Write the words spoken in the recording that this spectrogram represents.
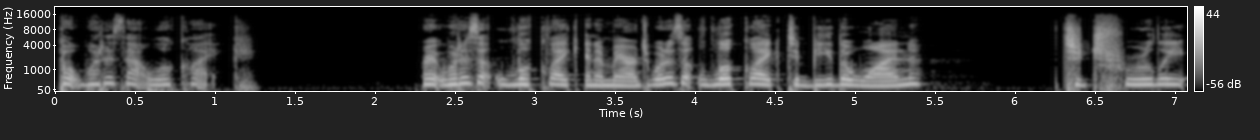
but what does that look like? Right? What does it look like in a marriage? What does it look like to be the one to truly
